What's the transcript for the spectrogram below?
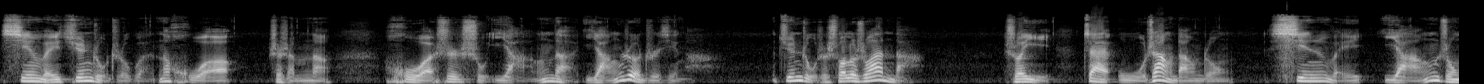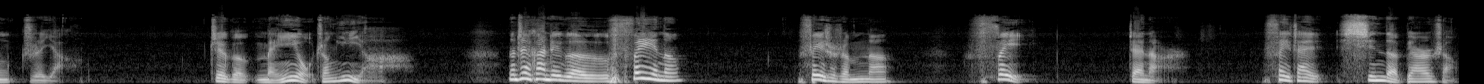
心为君主之官。那火是什么呢？火是属阳的，阳热之性啊。君主是说了算的，所以在五脏当中，心为阳中之阳，这个没有争议啊。那再看这个肺呢？肺是什么呢？肺在哪儿？肺在心的边上，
